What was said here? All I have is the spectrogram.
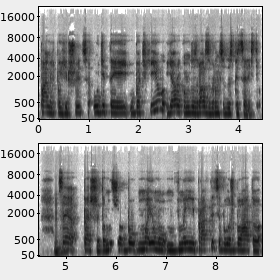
пам'ять погіршується у дітей, у батьків, я рекомендую зразу звернутися до спеціалістів. Це перше, тому що в моєму в моїй практиці було ж багато,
